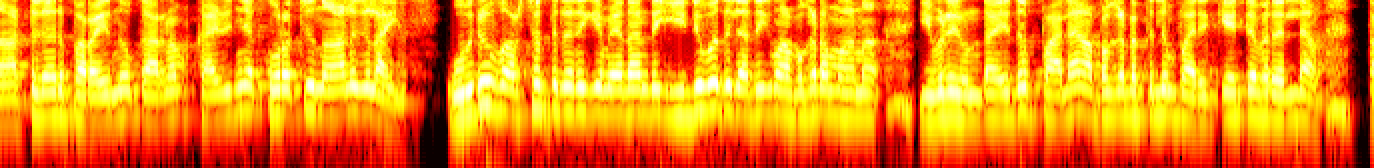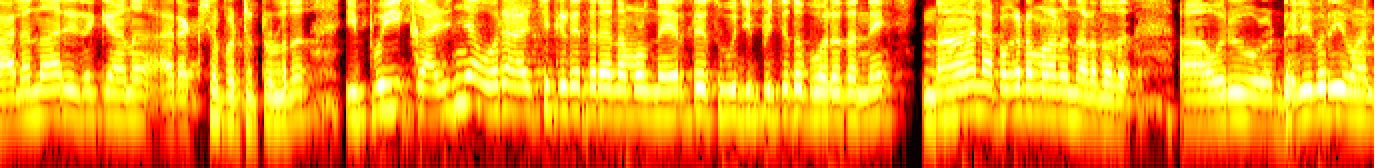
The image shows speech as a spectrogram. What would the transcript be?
നാട്ടുകാർ പറയുന്നു. കാരണം കഴിഞ്ഞ കുറച്ച് നാളുകളായി ഒരു വർഷത്തിലധികം ഏതാണ്ട് ഇരുപതിലധികം അപകടമാണ് ഇവിടെ ഉണ്ടായത്. പല അപകടത്തിലും പരിക്കേറ്റവരെല്ലാം തലനാരിഴയ്ക്കാണ് രക്ഷപ്പെട്ടിട്ടുള്ളത്. ഇപ്പോൾ ഈ കഴിഞ്ഞ ഒരാഴ്ചക്കിടെ തന്നെ നമ്മൾ നേരത്തെ സൂചിപ്പിച്ചതുപോലെ തന്നെ നാല് അപകടമാണ് നടന്നത് ഒരു ഡെലിവറി വാൻ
